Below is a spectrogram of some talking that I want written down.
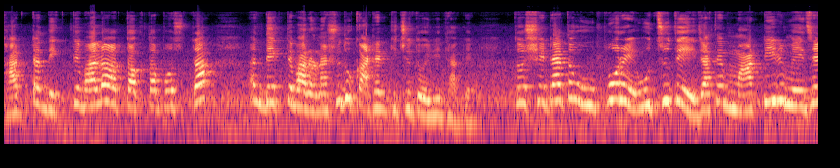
খাটটা দেখতে ভালো আর তক্তাপোষটা দেখতে ভালো না, শুধু কাঠের কিছু তৈরি থাকে। তো সেটা তো উপরে, উঁচুতে, যাতে মাটির মেঝে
